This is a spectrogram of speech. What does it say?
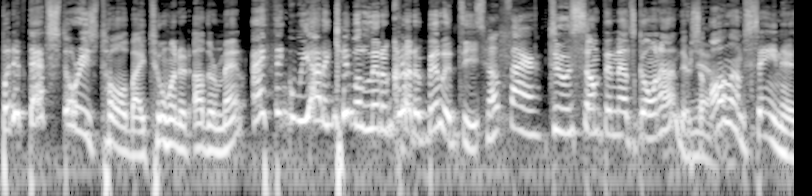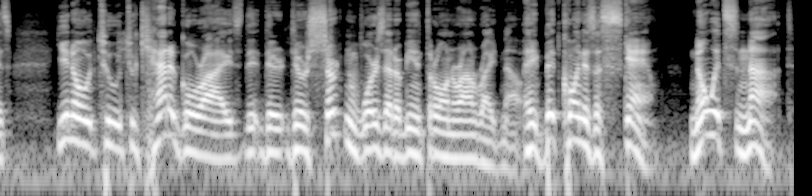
But if that story is told by 200 other men, I think we ought to give a little credibility Smoke fire. to something that's going on there. So Yeah. all I'm saying is, you know, to to categorize, th- there there are certain words that are being thrown around right now. Hey, Bitcoin is a scam. No, it's not.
